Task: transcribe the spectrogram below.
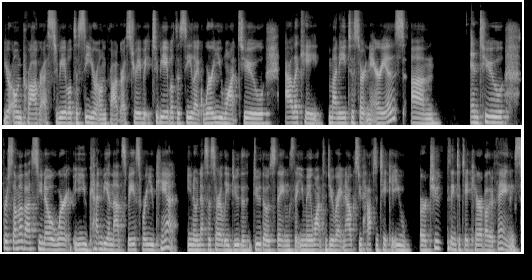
your own progress, to be able to see your own progress, to be, to be able to see like where you want to allocate money to certain areas. Um, and to, for some of us, you know, where you can be in that space where you can't you know necessarily do the do those things that you may want to do right now because you have to take it you are choosing to take care of other things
